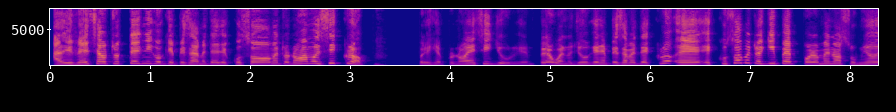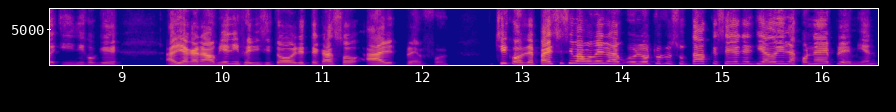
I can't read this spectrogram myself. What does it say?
a diferencia de otros técnicos que empiezan a meter el excusómetro, no vamos a decir Crop, por ejemplo, no va a decir Jürgen, pero bueno, Jürgen empieza a meter eh, excusómetro, aquí Pep por lo menos asumió y dijo que había ganado bien y felicitó en este caso al Brentford. Chicos, ¿les parece si vamos a ver los otros resultados que se dieron el día de hoy en la jornada de Premier?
